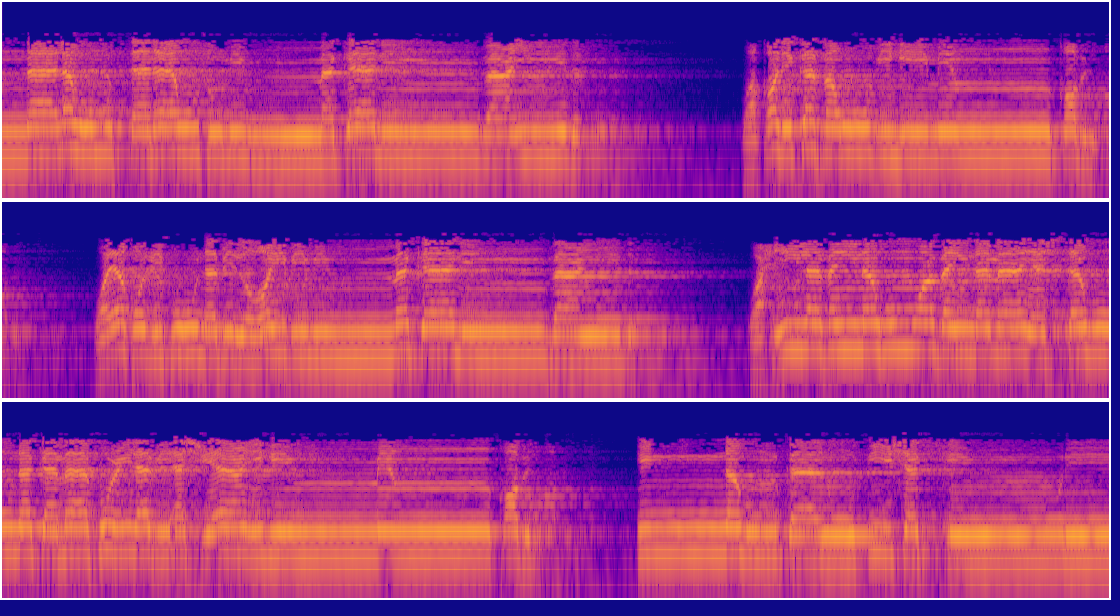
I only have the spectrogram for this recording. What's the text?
لهم التناوش من مكان بعيد وقد كفروا به من قبل ويقذفون بالغيب من مكان بعيد وحيل بينهم وبين ما يشتهون كما فعل بأشياعهم من قبل إنهم كانوا في شك مريد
